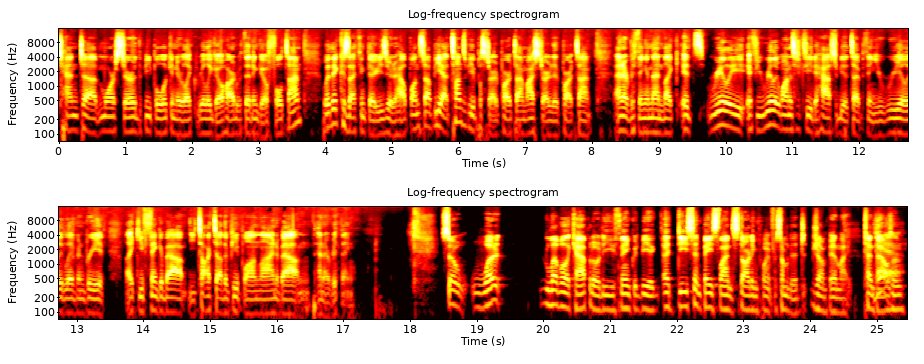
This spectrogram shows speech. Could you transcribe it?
tend to more serve the people looking to like really go hard with it and go full time with it because I think they're easier to help on stuff. But yeah, tons of people started part time. I started it part time and everything. And then like it's really, if you really want to succeed, it has to be the type of thing you really live and breathe. Like you think about, you talk to other people online about and, and everything. So, what level of capital do you think would be a, a decent baseline starting point for someone to j- jump in? Like ten thousand.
